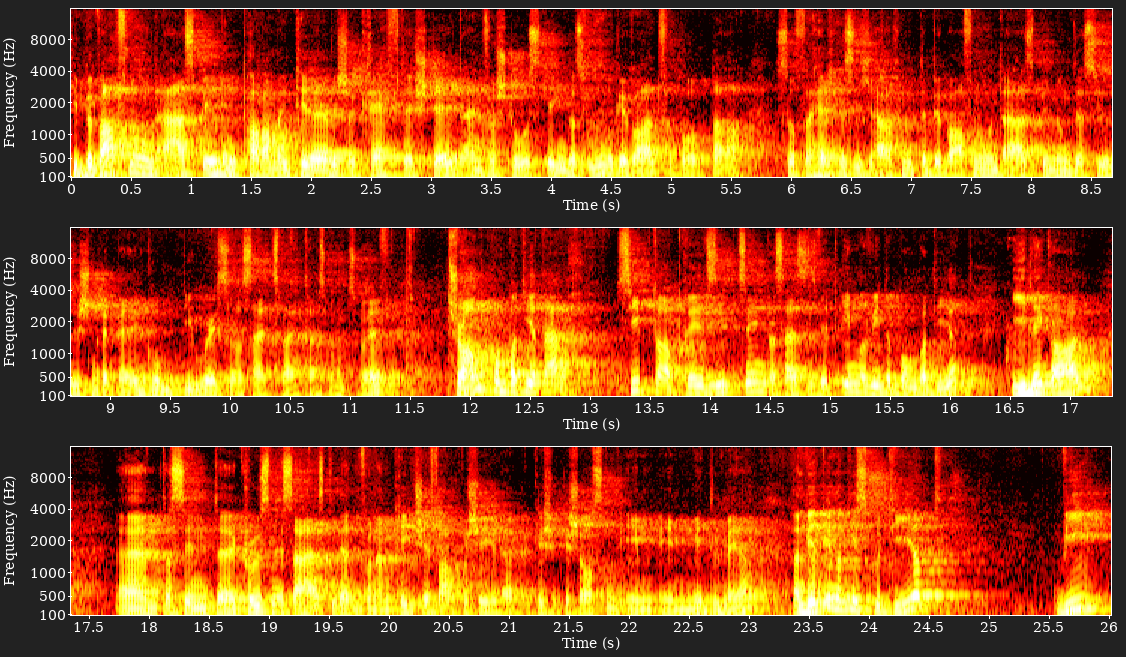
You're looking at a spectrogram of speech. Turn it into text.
Die Bewaffnung und Ausbildung paramilitärischer Kräfte stellt einen Verstoß gegen das UNO-Gewaltverbot dar. So verhält es sich auch mit der Bewaffnung und Ausbildung der syrischen Rebellengruppen, die USA seit 2012. Trump bombardiert auch. 7. April 17, das heißt, es wird immer wieder bombardiert, illegal. Ähm, das sind äh, Cruise Missiles, die werden von einem Kriegsschiff abgeschossen äh, im, im Mittelmeer. Dann wird immer diskutiert, wie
